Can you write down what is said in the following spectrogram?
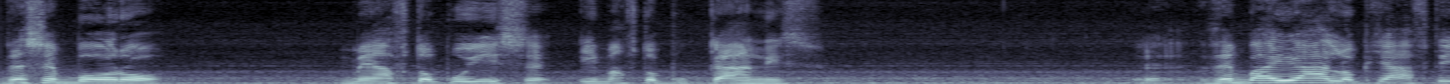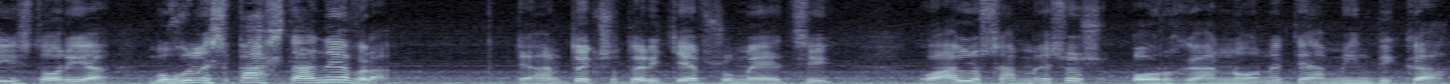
δεν σε μπορώ με αυτό που είσαι ή με αυτό που κάνεις, ε, δεν πάει άλλο πια αυτή η ιστορία, μου έχουν σπάσει τα νεύρα». Εάν το εξωτερικεύσουμε έτσι, ο άλλος αμέσως οργανώνεται αμυντικά.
